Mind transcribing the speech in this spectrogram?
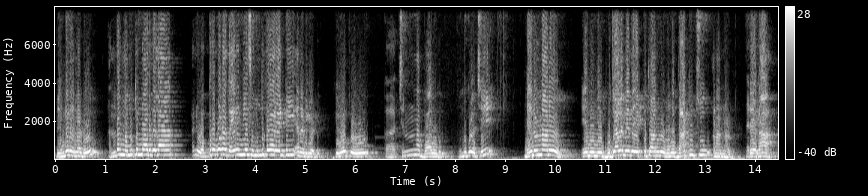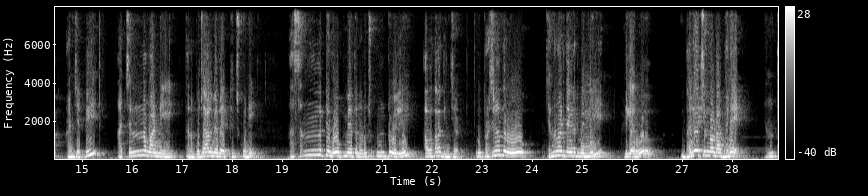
బ్లెండింగ్ అన్నాడు అందరు నమ్ముతున్నారు కదా అని ఒక్కరు కూడా ధైర్యం చేసి ముందుకు రారేంటి అని అడిగాడు. ఈలోపు ఒక చిన్న బాలుడు ముందుకు వచ్చి నేనున్నాను నేను నీ భుజాల మీద ఎక్కుతాను నన్ను దాటించు అని అన్నాడు. సరే రా అని చెప్పి ఆ చిన్నవాణ్ణి తన భుజాల మీద ఎక్కించుకొని ఆ సన్నటి రోప్ మీద నడుచుకుంటూ వెళ్ళి అవతల దించాడు. ఇప్పుడు ప్రజలందరూ చిన్నవాడి దగ్గరకు వెళ్ళి అడిగారు భలే చిన్నవాడా భలే! ఎంత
